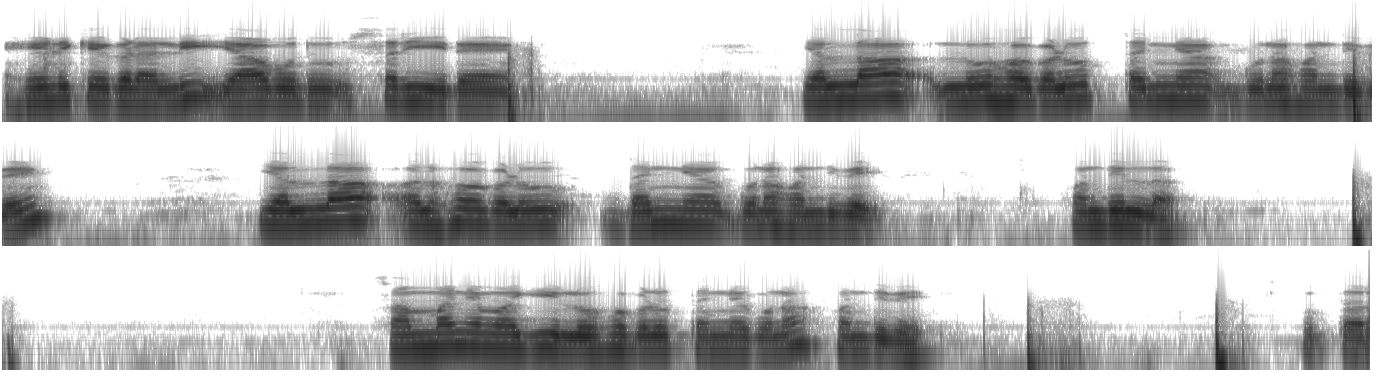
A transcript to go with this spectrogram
ಹೇಳಿಕೆಗಳಲ್ಲಿ ಯಾವುದು ಸರಿಯಿದೆ? ಎಲ್ಲ ಲೋಹಗಳು ತನ್ಯ ಗುಣ ಹೊಂದಿವೆ. ಎಲ್ಲ ಅಲೋಹಗಳು ಧನ್ಯ ಗುಣ ಹೊಂದಿವೆ, ಹೊಂದಿಲ್ಲ. ಸಾಮಾನ್ಯವಾಗಿ ಲೋಹಗಳು ತನ್ಯ ಗುಣ ಹೊಂದಿವೆ. ಉತ್ತರ,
